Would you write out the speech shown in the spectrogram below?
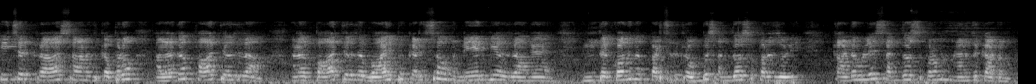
டீச்சர் கிராஸ் ஆனதுக்கப்புறம் அழகாக அழகா பார்த்து எழுதலாம். ஆனால் பார்த்து எழுத வாய்ப்பு கிடைச்சா அவங்க நேர்மையாக எழுதுறாங்க. இந்த குழந்தை நான் படிச்சதுக்கு ரொம்ப சந்தோஷப்படுற சொல்லி கடவுளே சந்தோஷப்படாம நடந்து காட்டணும்.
